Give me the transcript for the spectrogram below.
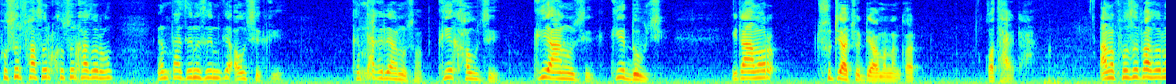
ଫୁସୁର ଫାସୁର ଖୁସୁର ଖାସୁର ହଉ ଏନ୍ତା ଜିନିଷ ଇନ୍କେ ଆଉଛେ କି କେନ୍ତା କରି ଆନୁଛନ୍ କିଏ ଖାଉଛି କିଏ ଆଣୁଛି କିଏ ଦଉଛି ଏଇଟା ଆମର ଛୁଟିଆ ଛୁଟିଆ ମାନଙ୍କର କଥା ଏଇଟା ଆମେ ଫୁସୁର ଫାସୁର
